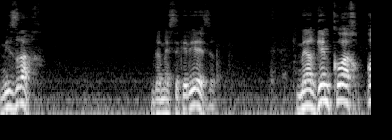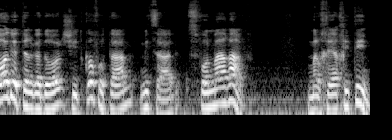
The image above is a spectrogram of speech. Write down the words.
מזרח. דמשק אליעזר. מארגן כוח עוד יותר גדול שיתקוף אותם מצד צפון מערב. מלכי החיטים.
